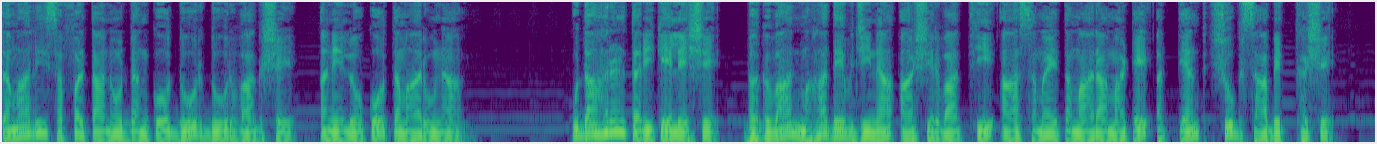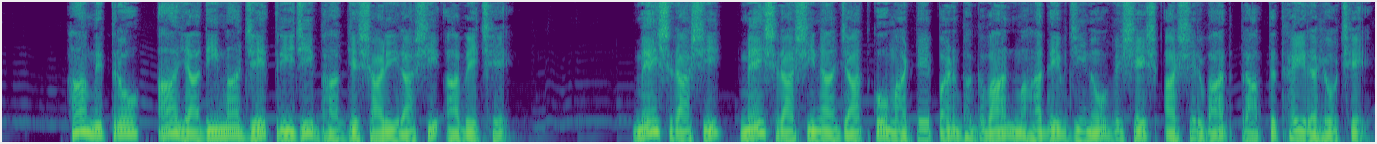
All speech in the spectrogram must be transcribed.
તમારી સફળતાનો ડંકો દૂર દૂર વાગશે. અને લોકો તમારું ના ઉદાહરણ તરીકે લેશે, ભગવાન મહાદેવજીના આશીર્વાદથી આ સમય તમારા માટે અત્યંત શુભ સાબિત થશે. હા મિત્રો, આ યાદીમાં જે ત્રીજી ભાગ્યશાળી રાશિ આવે છે. મેષ રાશિ, મેષ રાશિના જાતકો માટે પણ ભગવાન મહાદેવજીનો વિશેષ આશીર્વાદ પ્રાપ્ત થઈ રહ્યો છે.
